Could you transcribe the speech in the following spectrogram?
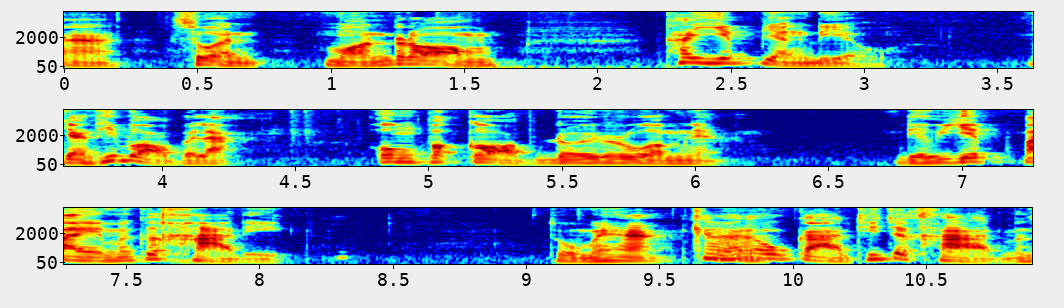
อ่า ส่วนหมอนรองถ้าเย็บอย่างเดียว อย่างที่บอกไปละ องค์ประกอบโดยรวมเนี่ย เดี๋ยวเย็บไปมันก็ขาดอีก ถูกไหมฮะค่ะงั้นโอกาสที่จะขาดมัน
